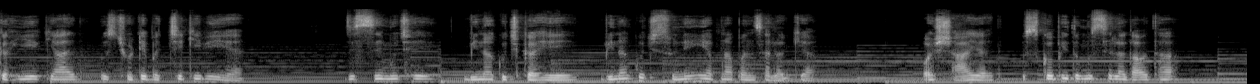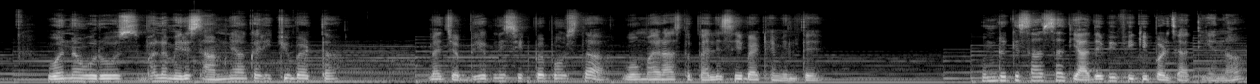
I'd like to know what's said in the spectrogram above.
कहीं एक याद उस छोटे बच्चे की भी है, जिससे मुझे बिना कुछ कहे, बिना कुछ सुने ही अपना पंसा लग गया। और शायद उसको भी तो मुझसे लगाव था। वरना वो रोज भला मेरे सामने आकर ही क्यों बैठता? मैं जब भी अपनी सीट पर पहुँचता, वो महाराज तो पहले से ही बैठे मिलते। उम्र के साथ साथ यादें भी फीकी पड़ जाती है ना?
